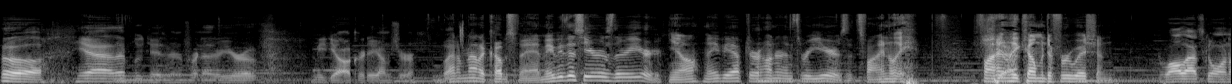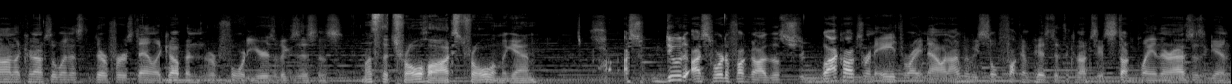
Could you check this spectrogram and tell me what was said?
Uh, yeah, the Blue Jays are in for another year of mediocrity, I'm sure. Glad I'm not a Cubs fan. Maybe this year is their year. You know, maybe after 103 years, it's finally, finally Yeah. coming to fruition. While that's going on, the Canucks will win their first Stanley Cup in their 40 years of existence. Unless the Troll Hawks troll them again. I s- dude, I swear to fuck God, the Blackhawks are in eighth right now, and I'm gonna be so fucking pissed if the Canucks get stuck playing their asses again.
